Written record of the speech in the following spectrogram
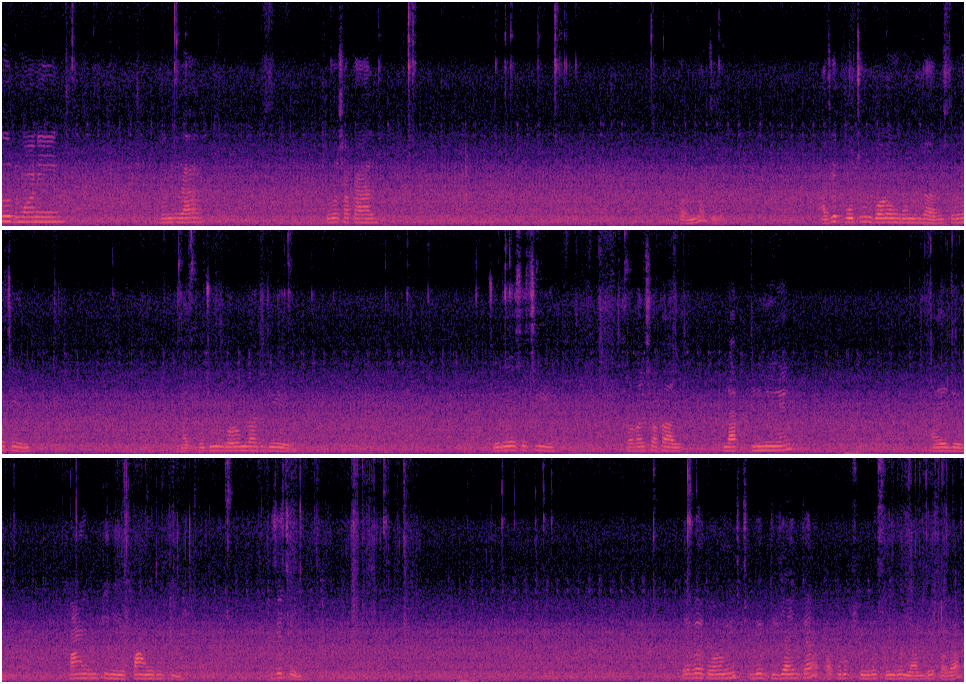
Good morning. বন্ধুরা, শুভ সকাল। গরম লাগছে আজকে প্রচুর গরম বন্ধুরা, বুঝতে পেরেছেন? আজ প্রচুর গরম লাগছে। চলে এসেছি সকাল সকাল লাকটি নিয়ে। আর এই যে পাউরুটি নিয়ে পাউরুটি বুঝেছেন? এবার গরমে চুলের ডিজাইনটা অপরূপ সুন্দর সুন্দর লাগবে সবার।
